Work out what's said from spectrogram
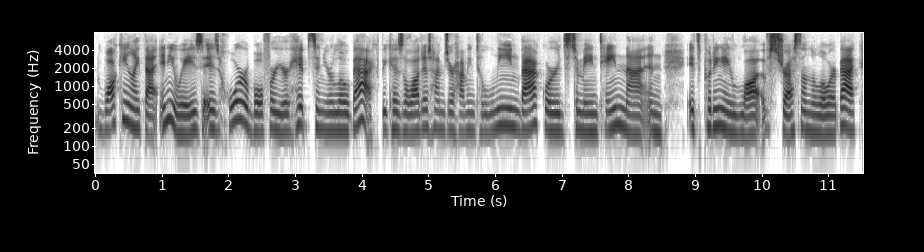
walking like that, anyways, is horrible for your hips and your low back because a lot of times you're having to lean backwards to maintain that. And it's putting a lot of stress on the lower back.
